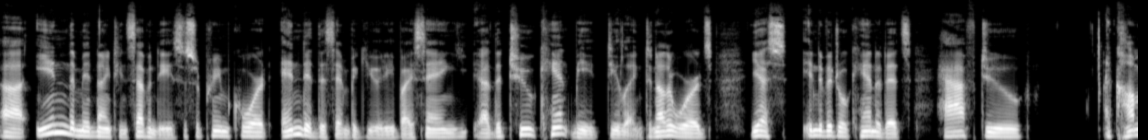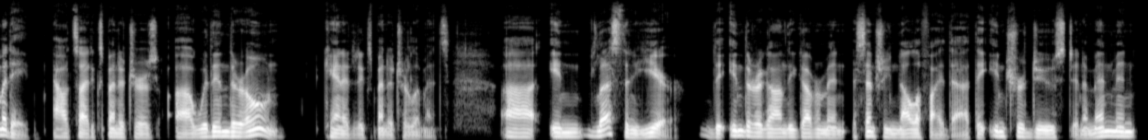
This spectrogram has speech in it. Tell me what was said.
Uh, in the mid 1970s, the Supreme Court ended this ambiguity by saying uh, the two can't be delinked. In other words, yes, individual candidates have to accommodate outside expenditures uh, within their own candidate expenditure limits. Uh, in less than a year, the Indira Gandhi government essentially nullified that. They introduced an amendment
